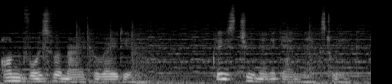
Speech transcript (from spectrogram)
on Voice of America Radio. Please tune in again next week.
